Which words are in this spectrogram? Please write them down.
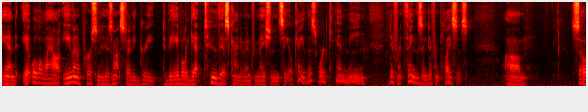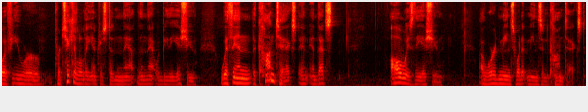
And it will allow even a person who's not studied Greek to be able to get to this kind of information and see, okay, this word can mean different things in different places. Um, so if you were particularly interested in that, then that would be the issue. Within the context, and, and that's always the issue, a word means what it means in context.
